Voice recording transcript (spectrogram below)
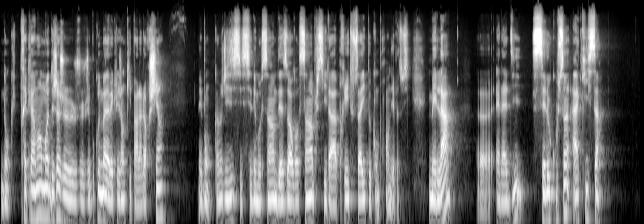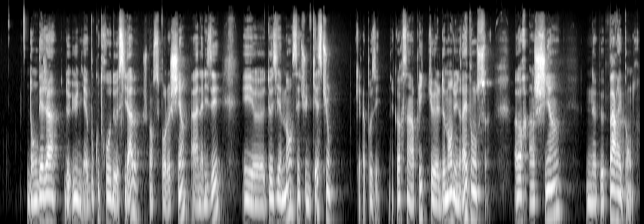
Donc très clairement, moi déjà, j'ai beaucoup de mal avec les gens qui parlent à leur chien. Mais bon, comme je disais, c'est des mots simples, des ordres simples, s'il a appris tout ça, il peut comprendre, il n'y a pas de souci. Mais là, euh, elle a dit, c'est le coussin à qui ça? Donc déjà, de une, il y a beaucoup trop de syllabes, je pense, pour le chien à analyser. Et euh, deuxièmement, c'est une question qu'elle a posée. D'accord? Ça implique qu'elle demande une réponse. Or, un chien ne peut pas répondre.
